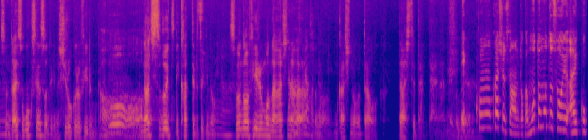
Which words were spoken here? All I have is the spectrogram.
その大祖国戦争の時の白黒フィルムで、おナチスドイツに勝ってる時のそのフィルムを流しながら。その昔の歌を出してたみたいなんだけえ。この歌手さんとかもともとそういう愛国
